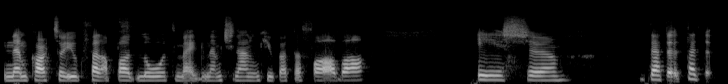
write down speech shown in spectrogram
nem karcoljuk fel a padlót, meg nem csinálunk lyukat a falba, és tehát, tehát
